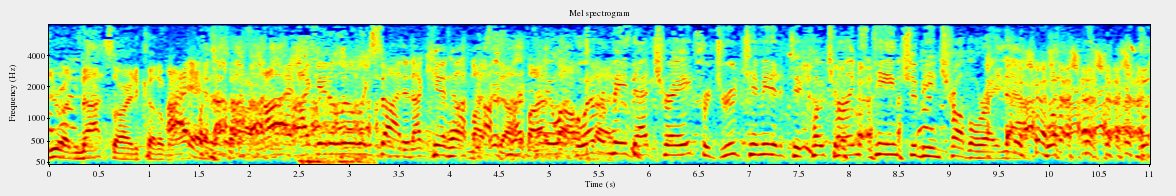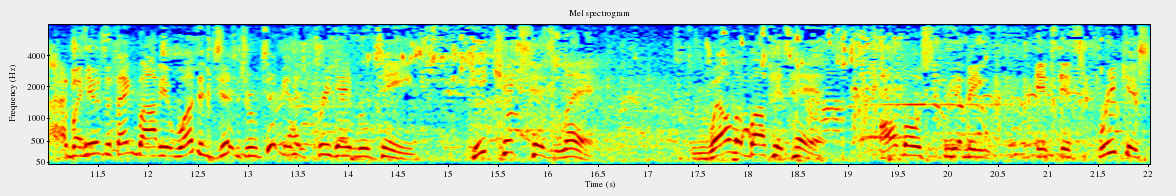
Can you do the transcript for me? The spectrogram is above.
You are not sorry to cut him off. I am sorry. I, I get a little excited. I can't help myself. I tell you What, whoever made that trade for Drew Timme to, to Coach Hines' team should be in trouble right now. but, but here's the thing, Bobby. It wasn't just Drew Timme in his pregame routine. He kicks his leg well above his head. Almost, I mean, it's, it's freakish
